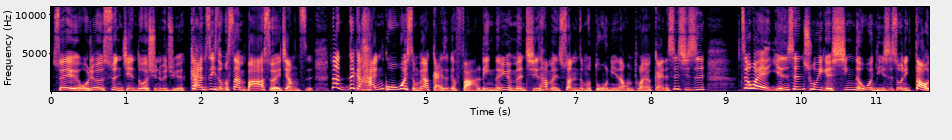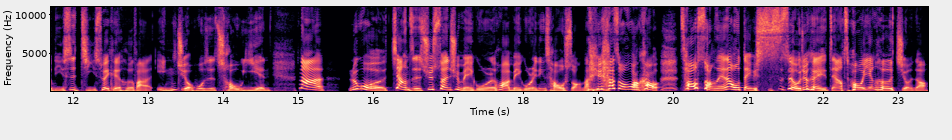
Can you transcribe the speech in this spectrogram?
所以我就瞬间都会去那边觉得，干自己怎么三八岁这样子。那那个韩国为什么要改这个法令呢？因为们其实他们算了这么多年，然后我们突然要改呢？是其实这会延伸出一个新的问题，是说你到底是几岁可以合法饮酒或是抽烟？那如果这样子去算去美国人的话，美国人一定超爽的，因为他说：“哇靠，超爽的！那我等于十四岁我就可以怎样抽烟喝酒，你知道？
